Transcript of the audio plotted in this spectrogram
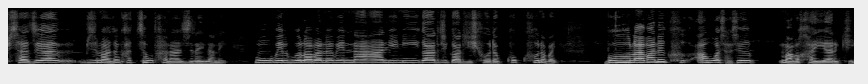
फिसाजोआ बिमाजों खाथियाव थाना जिरायनानै। मबाइल बोलाबानो बे नालिनि गाज्रि गाज्रि सोदोबखौ खोनाबाय। बोलाबानो आवाजासो माबाखायो आरोखि।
